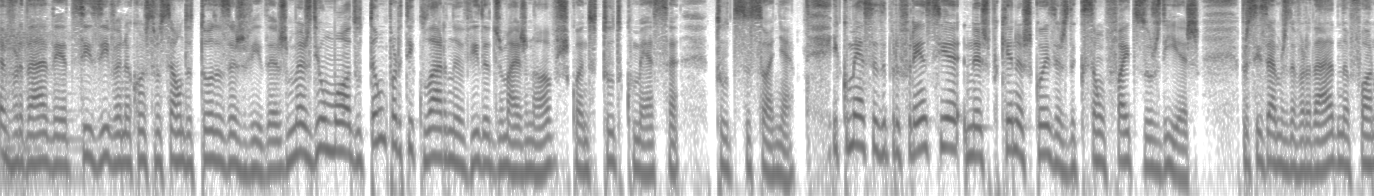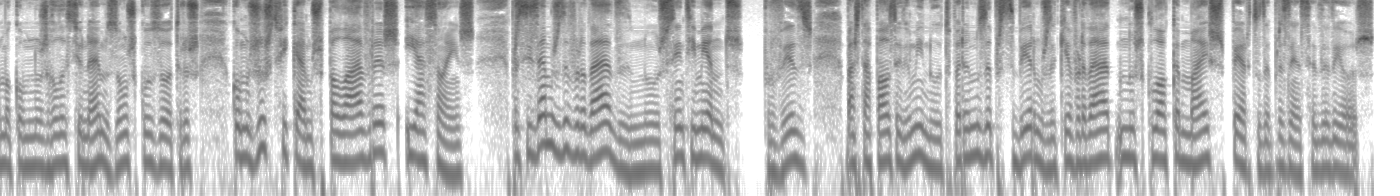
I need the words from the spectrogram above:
A verdade é decisiva na construção de todas as vidas, mas de um modo tão particular na vida dos mais novos, quando tudo começa, tudo se sonha. E começa de preferência nas pequenas coisas de que são feitos os dias. Precisamos da verdade na forma como nos relacionamos uns com os outros, como justificamos palavras e ações. Precisamos de verdade nos sentimentos, por vezes, basta a pausa de um minuto para nos apercebermos de que a verdade nos coloca mais perto da presença de Deus.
